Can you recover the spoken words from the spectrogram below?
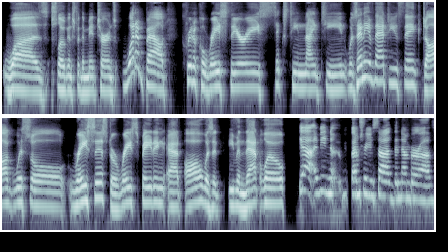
was slogans for the midterms. What about critical race theory, 1619. Was any of that, do you think, dog whistle racist or race baiting at all? Was it even that low? Yeah, I mean, I'm sure you saw the number of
